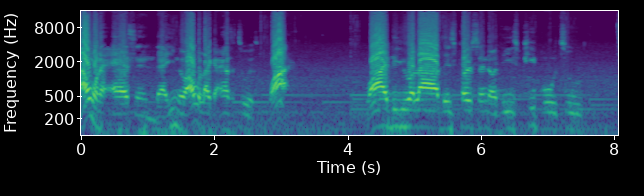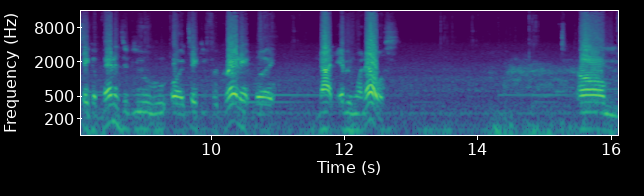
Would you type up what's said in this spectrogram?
I want to ask, and that you know I would like an answer to is why. Why do you allow this person or these people to take advantage of you or take you for granted, but not everyone else? Um,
